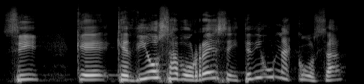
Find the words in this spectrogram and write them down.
¿sí? Que, que Dios aborrece. Y te digo una cosa,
